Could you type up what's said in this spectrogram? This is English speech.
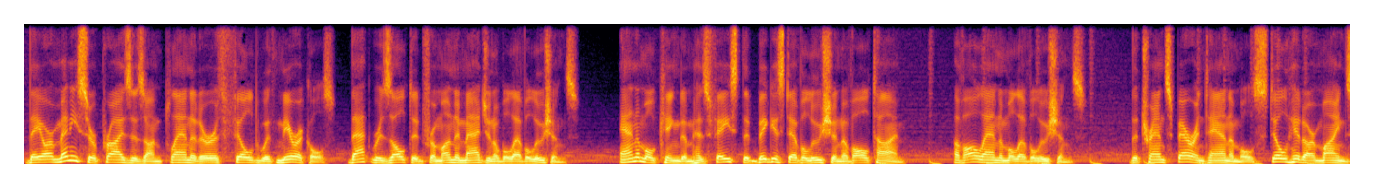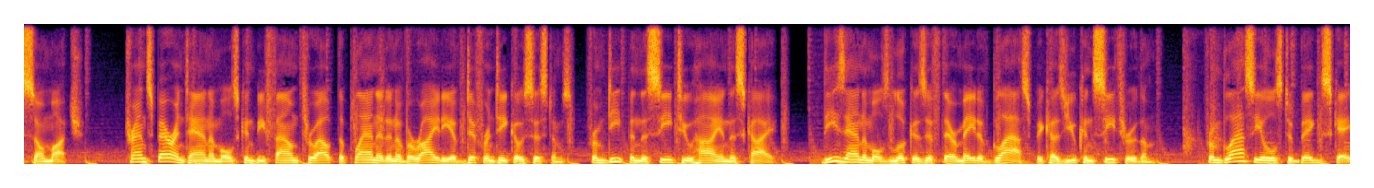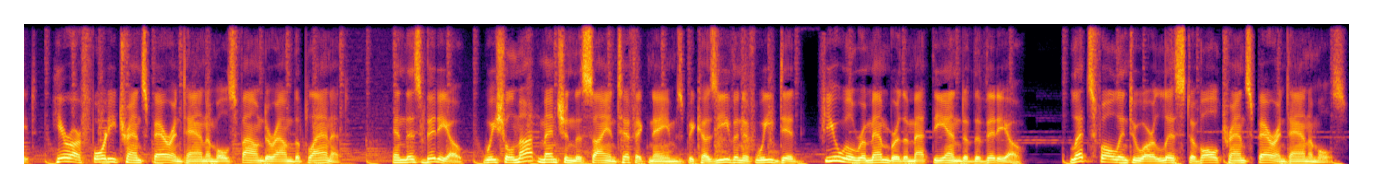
There are many surprises on planet Earth filled with miracles that resulted from unimaginable evolutions. Animal kingdom has faced the biggest evolution of all time. Of all animal evolutions. The transparent animals still hit our minds so much. Transparent animals can be found throughout the planet in a variety of different ecosystems, from deep in the sea to high in the sky. These animals look as if they're made of glass because you can see through them. From glass eels to big skate, here are 40 transparent animals found around the planet. In this video, we shall not mention the scientific names because even if we did, few will remember them at the end of the video. Let's fall into our list of all transparent animals.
